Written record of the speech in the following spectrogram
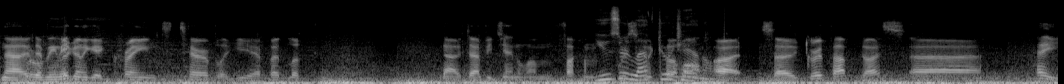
No, Or they're, we they're going to get creamed terribly here. But look, no, don't be gentle. I'm fucking. User we're just gonna left your kill 'em all. channel. All right, so group up, guys. Uh, hey,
